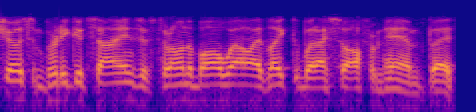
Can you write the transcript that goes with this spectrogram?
showed some pretty good signs of throwing the ball well. I liked what I saw from him, but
